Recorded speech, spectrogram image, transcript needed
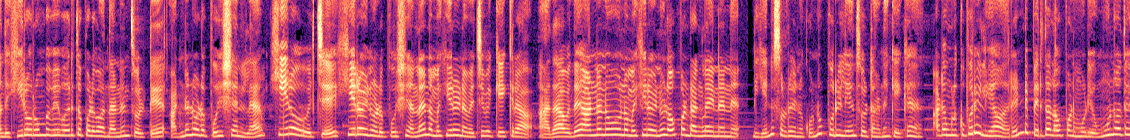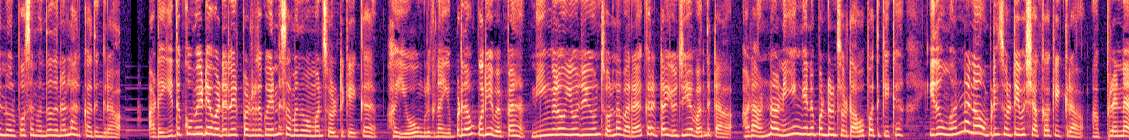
அந்த ஹீரோ ரொம்பவே வருத்தப்படுவான் தானேன்னு சொல்லிட்டு அண்ணன் அண்ணனோட பொசிஷனில் ஹீரோவை வச்சு ஹீரோயினோட பொசிஷனில் நம்ம ஹீரோயினை வச்சு இவ கேட்குறா அதாவது அண்ணனும் நம்ம ஹீரோயினும் லவ் பண்ணுறாங்களா என்னன்னு. நீ என்ன சொல்ற? எனக்கு ஒன்றும் புரியலையேன்னு சொல்லிட்டு அண்ணன் கேட்க அட உங்களுக்கு புரியலையா? ரெண்டு பேர் தான் லவ் பண்ண முடியும். மூணாவது இன்னொரு பர்சன் வந்து அது நல்லா இருக்காதுங்கிறா. அட இதுக்கும் வீடியோவை டெலிட் பண்ணுறதுக்கும் என்ன சம்மந்தமாமான்னு சொல்லிட்டு கேட்க ஐயோ உங்களுக்கு நான் எப்படி தான் புரிய வைப்பேன்? நீங்களும் யூஜியும் சொல்ல வர கரெக்டாக யூஜியே வந்துட்டா? அட அண்ணா நீ இங்கே என்ன பண்ணுறேன்னு சொல்லிட்டு அவ பார்த்து கேட்க இது உங்க அண்ணனா? அப்படின்னு சொல்லிட்டு இவ ஷக்கா கேட்குறா. அப்புறம் என்ன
